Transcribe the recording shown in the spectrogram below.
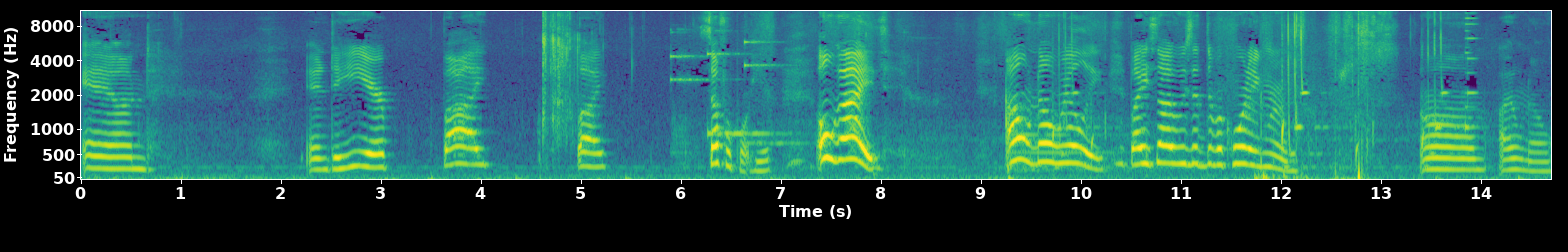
And into here. Bye. Bye. Self report here. Oh guys! I don't know really, but I saw it was in the recording room. Um, I don't know.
